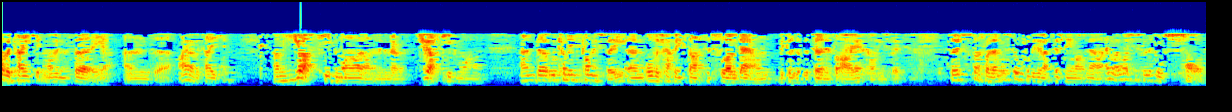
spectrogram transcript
overtake him, I'm in the 30, and uh, I overtake him. I'm just keeping my eye on him in the mirror, just keeping my eye. On and uh, we come into Coningsby, and all the traffic starts to slow down because of the turning for RAF Coningsby. So it's starts to slow we're still probably doing about 15 miles an hour. Anyway, watch this little sod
